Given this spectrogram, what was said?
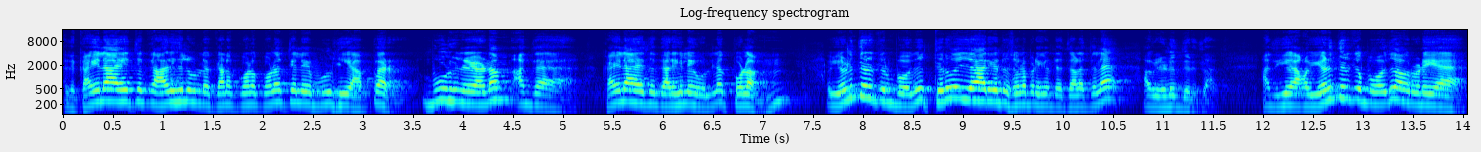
அந்த கைலாயத்துக்கு அருகில் உள்ள கல குள குளத்திலே மூழ்கிய அப்பர் மூழ்கின இடம் அந்த கைலாயத்துக்கு அருகிலே உள்ள குளம் எழுந்திருக்கும் போது திருவையாறு என்று சொல்லப்படுகின்ற தளத்தில் அவர் எழுந்திருந்தார். அந்த அவர் எழுந்திருக்கும் போது அவருடைய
